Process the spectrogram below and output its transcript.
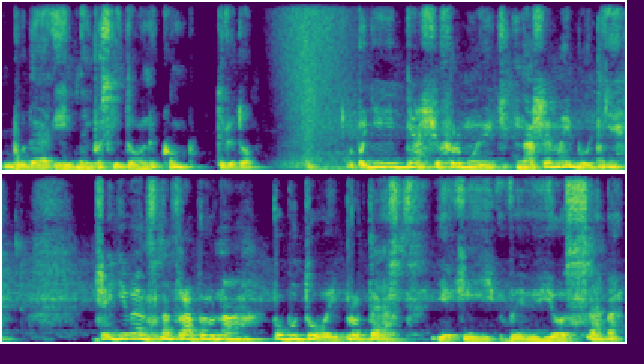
буде гідним послідовником Трюдо. Події дня, що формують наше майбутнє. Джей Ді Венс натрапив на побутовий протест, який вивів його з себе.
